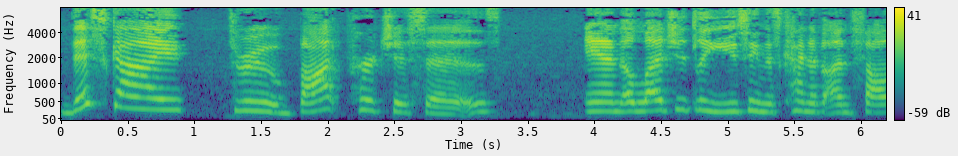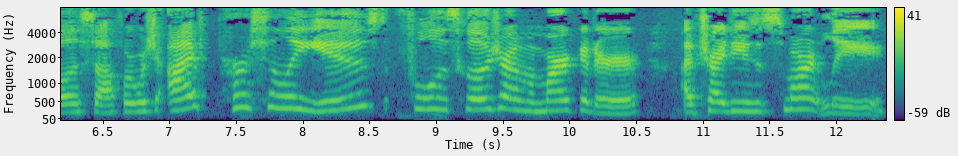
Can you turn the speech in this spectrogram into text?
this guy, through bot purchases and allegedly using this kind of unfollow software, which I've personally used, full disclosure, I'm a marketer. I've tried to use it smartly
